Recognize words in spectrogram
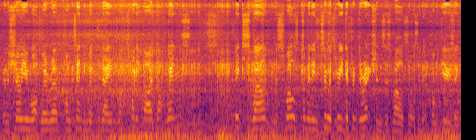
I'm going to show you what we're uh, contending with today. We've got 25 knot winds, big swell, and the swell's coming in two or three different directions as well, so it's a bit confusing.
